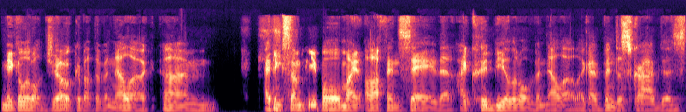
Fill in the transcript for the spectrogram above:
make a little joke about the vanilla. Um, I think some people might often say that I could be a little vanilla. Like I've been described as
